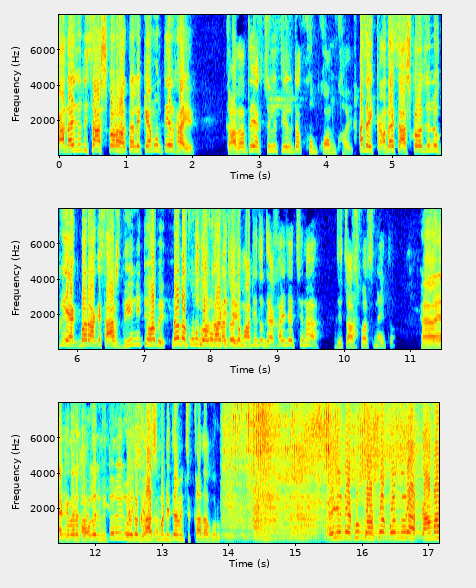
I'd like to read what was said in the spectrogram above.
কাদায় যদি চাষ করা হয় তাহলে কেমন তেল খায়? কাদাতে অ্যাকচুয়ালি তেলটা খুব কম খায়। আচ্ছা এই কাদায় চাষ করার জন্য কি একবার আগে চাষ দিয়ে নিতে হবে? না না কোনো দরকার নেই। তো মাটি তো দেখাই যাচ্ছে না যে চাষবাস নেই তো। হ্যাঁ একেবারে জলের ভিতরেই রয়েছে ঘাস মাটিতে আমি কাদা করব। এই যে দেখুন দর্শক বন্ধুরা কামা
